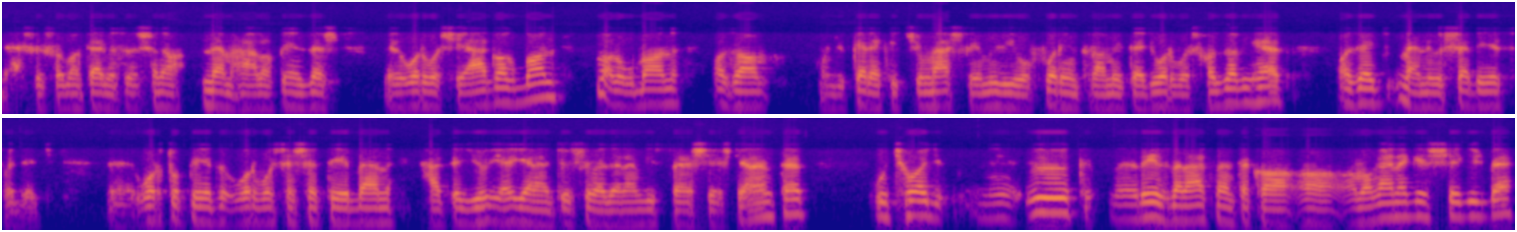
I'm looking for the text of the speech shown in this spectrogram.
elsősorban természetesen a nem hálapénzes orvosi ágakban, valóban az a mondjuk kerekítsünk másfél millió forintra, amit egy orvos hazavihet, az egy menősebész, vagy egy ortopéd orvos esetében hát egy jelentős jövedelem visszaesést jelentett. Úgyhogy ők részben átmentek a, a, a magánegészségügybe,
